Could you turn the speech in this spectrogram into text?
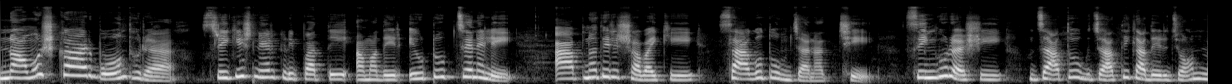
নমস্কার বন্ধুরা, শ্রীকৃষ্ণের কৃপাতে আমাদের ইউটিউব চ্যানেলে আপনাদের সবাইকে স্বাগতম জানাচ্ছি। সিংহ রাশি জাতক জাতিকাদের জন্য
